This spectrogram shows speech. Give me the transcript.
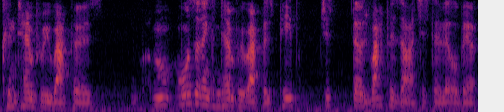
contemporary rappers, more so than contemporary rappers, people just those rappers are just a little bit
